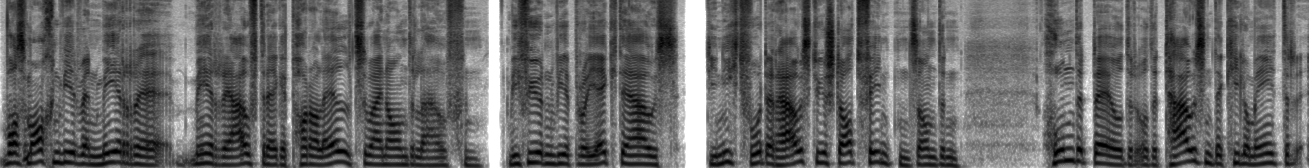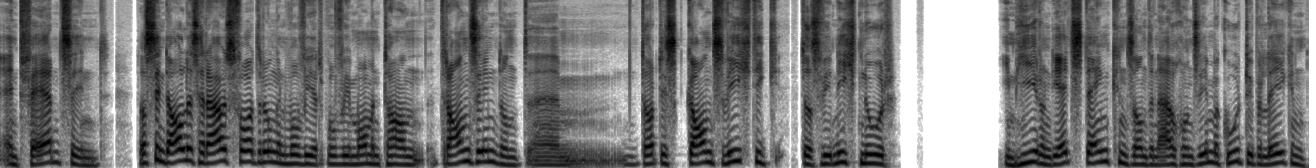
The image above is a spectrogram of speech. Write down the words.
was machen wir, wenn mehrere, mehrere Aufträge parallel zueinander laufen? Wie führen wir Projekte aus, die nicht vor der Haustür stattfinden, sondern Hunderte oder, oder Tausende Kilometer entfernt sind? Das sind alles Herausforderungen, wo wir, wo wir momentan dran sind. Und ähm, dort ist ganz wichtig, dass wir nicht nur im Hier und Jetzt denken, sondern auch uns immer gut überlegen,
